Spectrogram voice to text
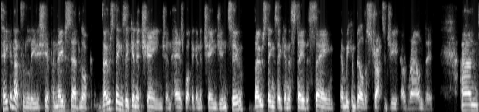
taken that to the leadership, and they've said, look, those things are going to change, and here's what they're going to change into. Those things are going to stay the same, and we can build a strategy around it. And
